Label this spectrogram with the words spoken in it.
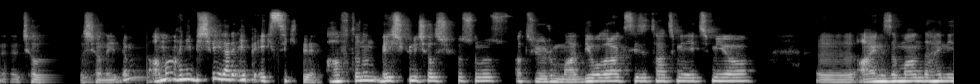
e, çalışanıydım. Ama hani bir şeyler hep eksikti. Haftanın beş günü çalışıyorsunuz, atıyorum maddi olarak sizi tatmin etmiyor. E, aynı zamanda hani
